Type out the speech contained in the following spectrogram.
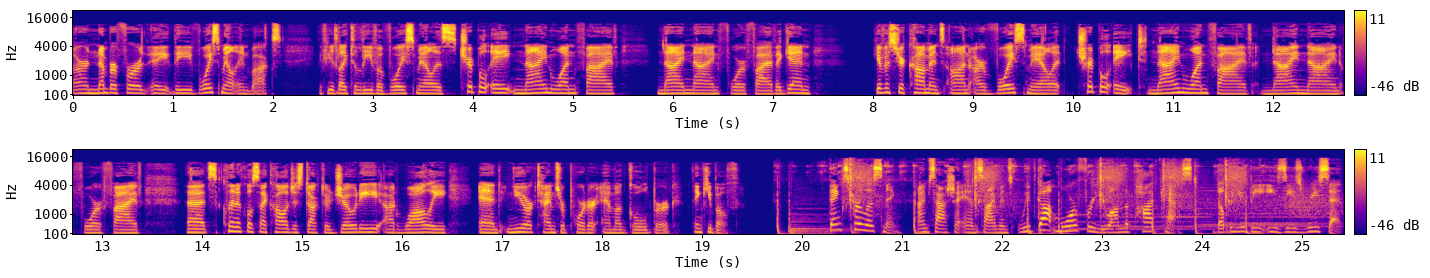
our number for the, the voicemail inbox, if you'd like to leave a voicemail, is triple eight nine one five nine nine four five. Again, give us your comments on our voicemail at triple eight nine one five nine nine four five. That's clinical psychologist Dr. Jody Adewale and New York Times reporter Emma Goldberg. Thank you both. Thanks for listening. I'm Sasha Ann Simons. We've got more for you on the podcast, WBEZ's Reset,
